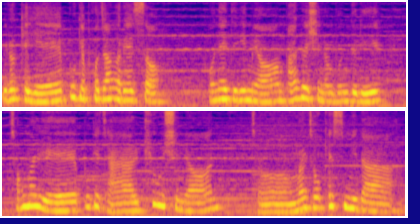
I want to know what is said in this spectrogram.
이렇게 예쁘게 포장을 해서 보내드리면 받으시는 분들이 정말 예쁘게 잘 키우시면 정말 좋겠습니다.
